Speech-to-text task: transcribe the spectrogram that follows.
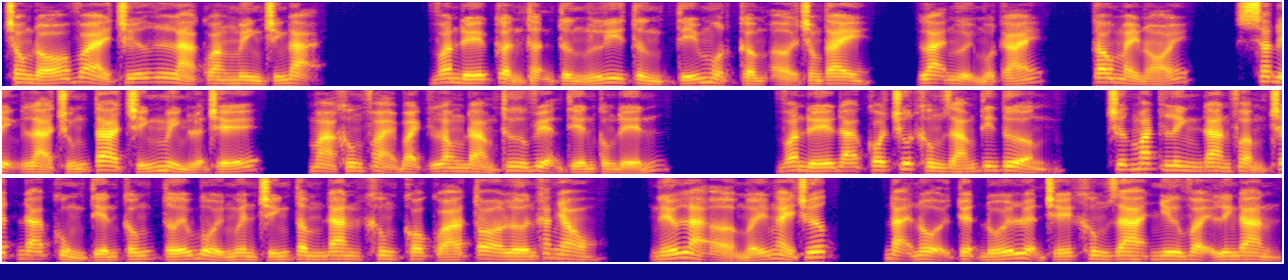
trong đó vài chữ là quang minh chính đại. Văn đế cẩn thận từng ly từng tí một cầm ở trong tay, lại ngửi một cái cao mày nói, xác định là chúng ta chính mình luyện chế, mà không phải bạch long đàm thư viện tiến công đến. Văn đế đã có chút không dám tin tưởng, trước mắt linh đan phẩm chất đã cùng tiến công tới bồi nguyên chính tâm đan không có quá to lớn khác nhau, nếu là ở mấy ngày trước, đại nội tuyệt đối luyện chế không ra như vậy linh đan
